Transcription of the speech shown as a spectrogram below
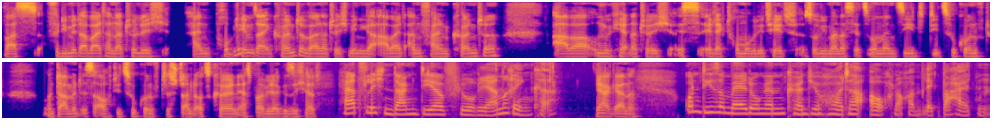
was für die Mitarbeiter natürlich ein Problem sein könnte, weil natürlich weniger Arbeit anfallen könnte. Aber umgekehrt natürlich ist Elektromobilität, so wie man das jetzt im Moment sieht, die Zukunft. Und damit ist auch die Zukunft des Standorts Köln erstmal wieder gesichert. Herzlichen Dank dir, Florian Rinke. Ja, gerne. Und diese Meldungen könnt ihr heute auch noch im Blick behalten.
